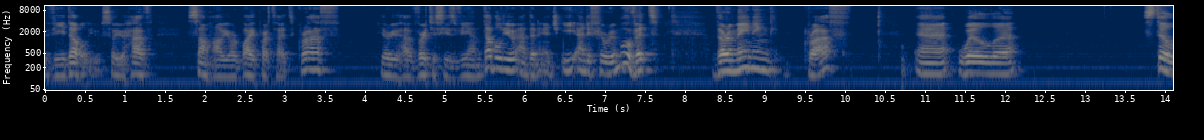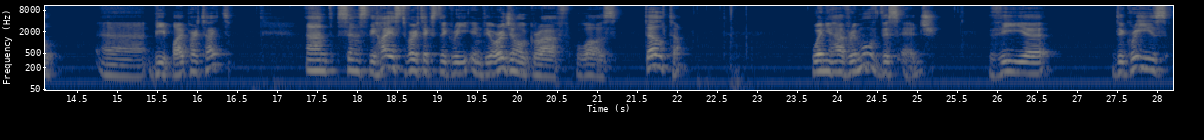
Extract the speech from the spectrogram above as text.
VW. So you have somehow your bipartite graph. Here you have vertices V and W and an edge E. And if you remove it, the remaining graph uh, will uh, still uh, be bipartite. And since the highest vertex degree in the original graph was delta, when you have removed this edge, the uh, degrees,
